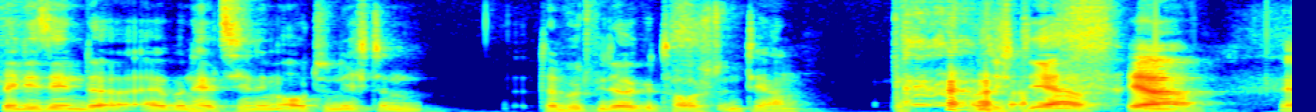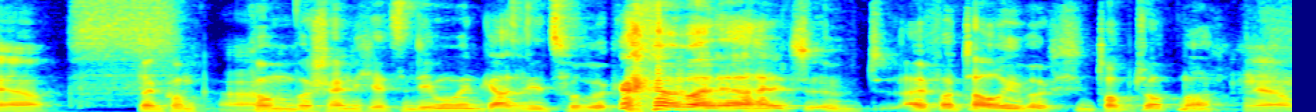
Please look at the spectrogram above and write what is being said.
wenn die sehen, der Albon hält sich in dem Auto nicht, dann, dann wird wieder getauscht intern. Also ich, ja, ja, ja. Dann kommt, ähm. kommen wahrscheinlich jetzt in dem Moment Gasly zurück, weil er halt Alpha Tauri wirklich einen Top-Job macht. Ja.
